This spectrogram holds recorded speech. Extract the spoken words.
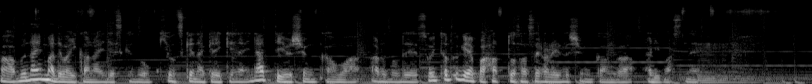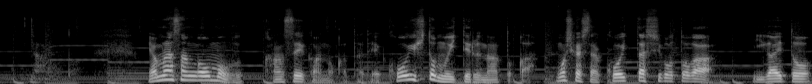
まあ、危ないまではいかないですけど、気をつけなきゃいけないなっていう瞬間はあるので、そういった時はやっぱハッとさせられる瞬間がありますね。うんなるほど山村さんが思う管制官の方でこういう人向いてるなとかもしかしたらこういった仕事が意外と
